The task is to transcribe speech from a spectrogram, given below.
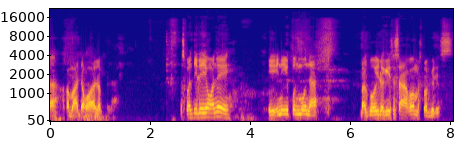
Ah, kakamada ko alam pala. Mas madali yung ano eh. I- iniipon muna bago ilagay sa sako, mas mabilis.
